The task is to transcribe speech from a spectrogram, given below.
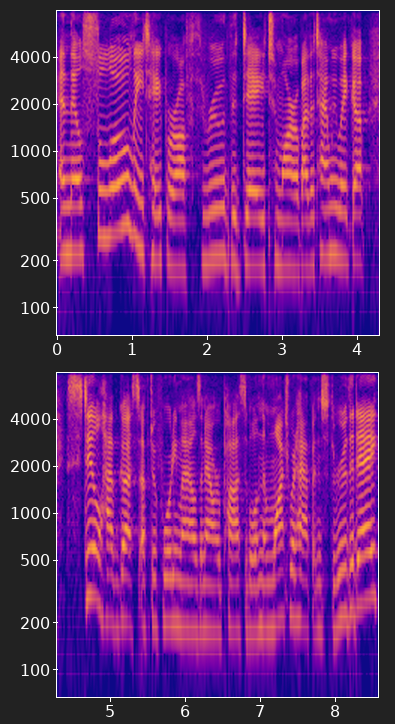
and they'll slowly taper off through the day tomorrow. By the time we wake up, still have gusts up to 40 miles an hour possible. And then watch what happens through the day.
